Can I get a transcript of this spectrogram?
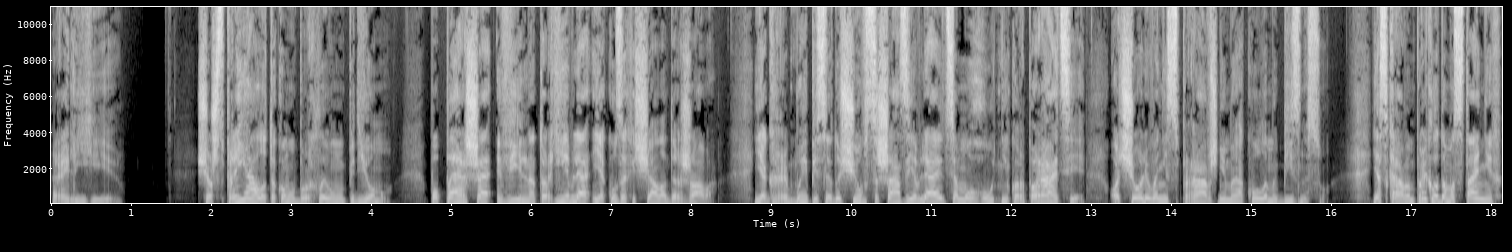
релігією. Що ж сприяло такому бурхливому підйому? По-перше, вільна торгівля, яку захищала держава. Як гриби після дощу в США з'являються могутні корпорації, очолювані справжніми акулами бізнесу. Яскравим прикладом останніх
